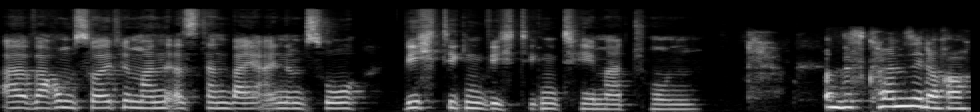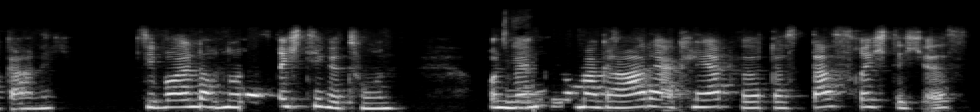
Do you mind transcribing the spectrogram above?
Äh, warum sollte man es dann bei einem so wichtigen, wichtigen Thema tun? Und das können sie doch auch gar nicht. Sie wollen doch nur das Richtige tun. Und ja. wenn nun mal gerade erklärt wird, dass das richtig ist,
